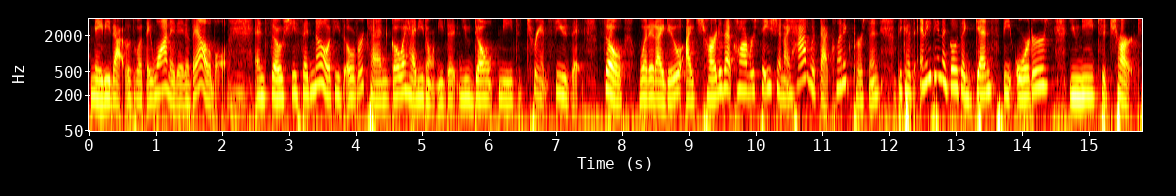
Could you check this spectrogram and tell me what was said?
maybe that was what they wanted it available. And so she said, No, if he's over 10, go ahead. You don't need to, you don't need to transfuse it. So what did I do? I charted that conversation I had with that clinic person because anything that goes against the orders, you need to chart.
